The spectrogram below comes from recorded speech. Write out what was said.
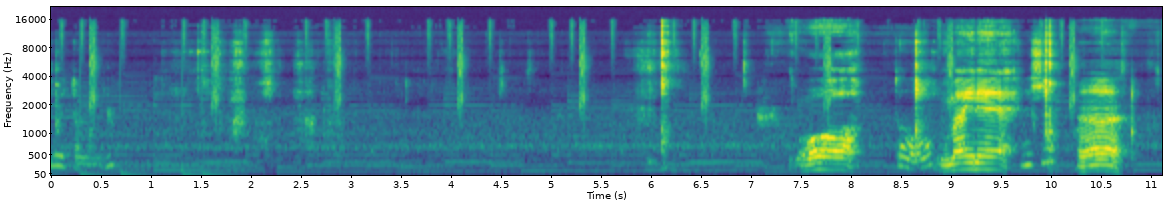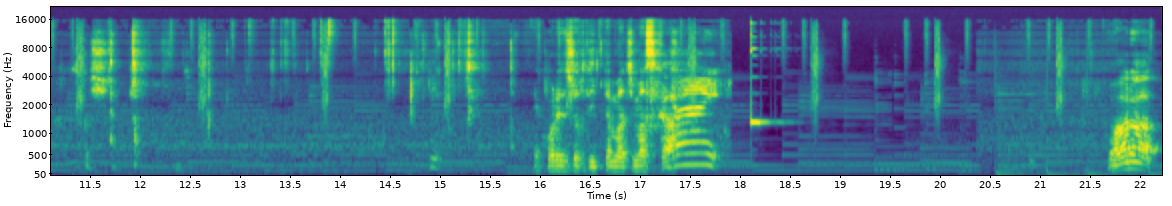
どういったもんよ。おー、どう？うまいね。美味しい？うん。少しだけ。でこれでちょっと一旦待ちますか。はーい。あら、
